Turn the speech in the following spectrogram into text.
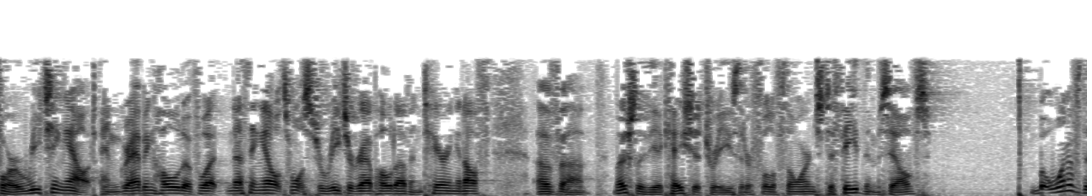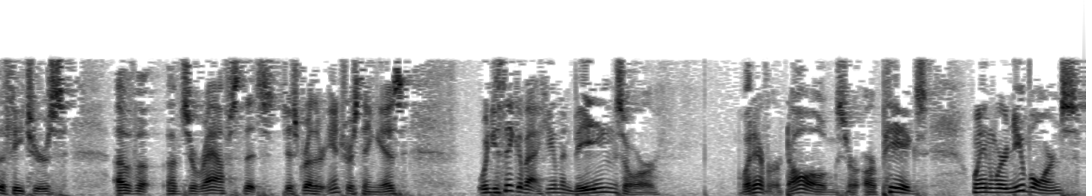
for reaching out and grabbing hold of what nothing else wants to reach or grab hold of and tearing it off of uh, mostly the acacia trees that are full of thorns to feed themselves. But one of the features of, uh, of giraffes that's just rather interesting is when you think about human beings or whatever, dogs or, or pigs, when we're newborns,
